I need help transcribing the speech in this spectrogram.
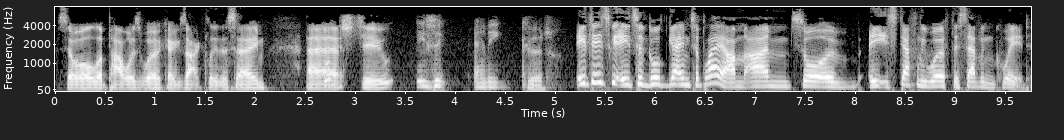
so all the powers work exactly the same. Uh, But Stu, is it any good? it is it's a good game to play. I'm I'm sort of it's definitely worth the seven quid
